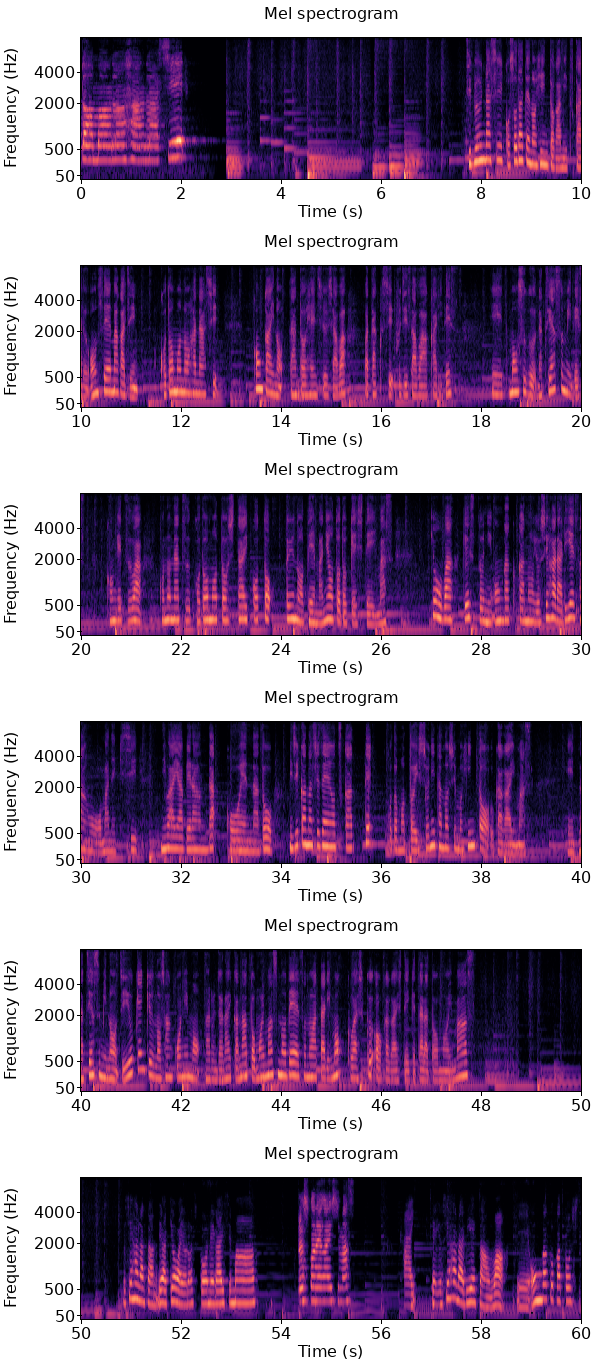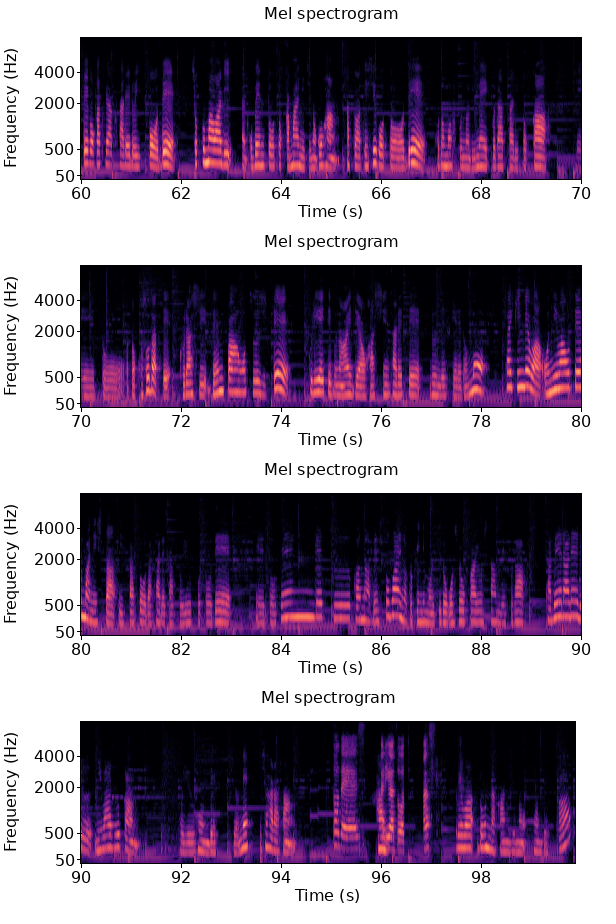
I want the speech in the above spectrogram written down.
供の話。自分らしい子育てのヒントが見つかる音声マガジン子供の話。今回の担当編集者は私藤沢あかりです、えーもうすぐ夏休みです。今月はこの夏子供としたいことというのをテーマにお届けしています。今日はゲストに音楽家の吉原理恵さんをお招きし庭やベランダ公園など身近な自然を使って子供と一緒に楽しむヒントを伺います、えー夏休みの自由研究の参考にもなるんじゃないかなと思いますのでそのあたりも詳しくお伺いしていけたらと思います吉原さんでは今日はよろしくお願いしますよろしくお願いします。はい。で吉原理恵さんは、えー音楽家としてご活躍される一方で職回りお弁当とか毎日のご飯あとは手仕事で子供服のリメイクだったりとか、えー、とあと子育て暮らし全般を通じてクリエイティブなアイデアを発信されてるんですけれども最近ではお庭をテーマにした一冊を出されたということでえー、と先月かなベストバイの時にも一度ご紹介をしたんですが「食べられる庭図鑑」という本ですよね吉原さん。そうです。はいありがとうございます。これはどんな感じの本ですか？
